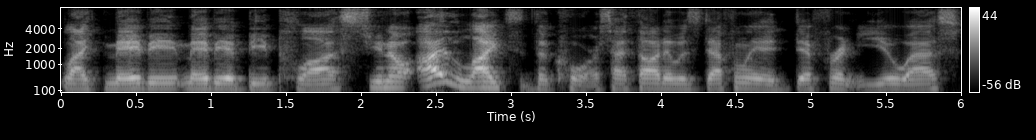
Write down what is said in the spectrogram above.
like maybe maybe a B plus. You know, I liked the course. I thought it was definitely a different U.S.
